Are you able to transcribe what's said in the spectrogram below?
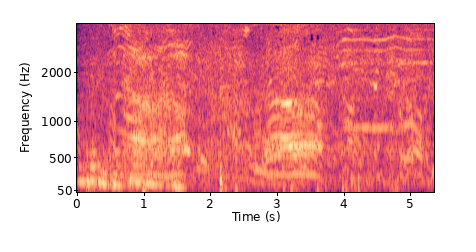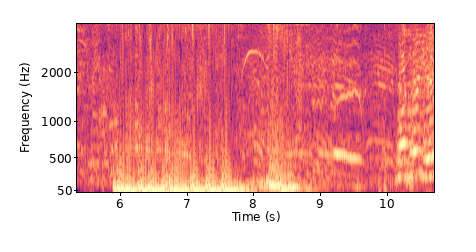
Right, thank you.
